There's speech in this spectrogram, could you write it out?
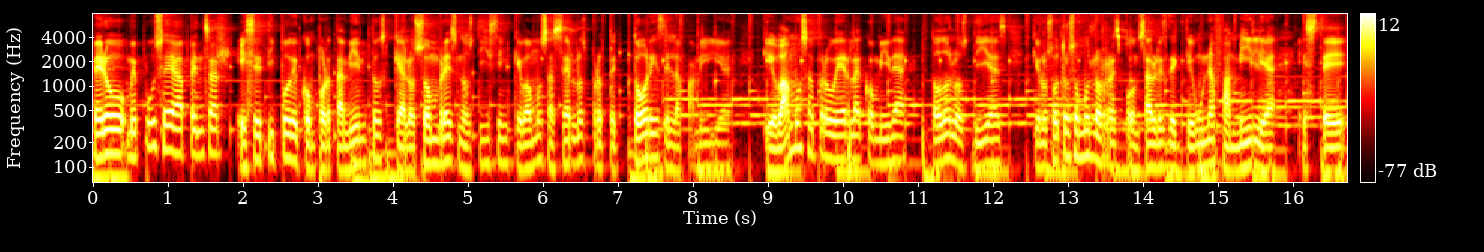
Pero me puse a pensar ese tipo de comportamientos que a los hombres nos dicen que vamos a ser los protectores de la familia, que vamos a proveer la comida todos los días, que nosotros somos los responsables de que una familia esté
